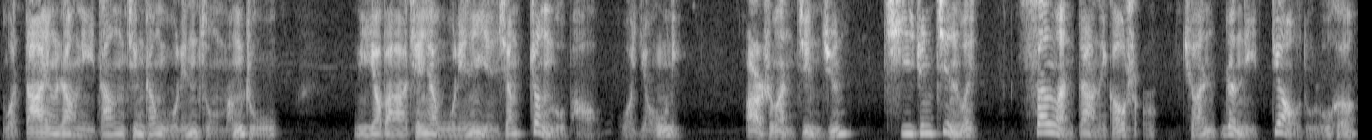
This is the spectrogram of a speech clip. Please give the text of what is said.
我答应让你当京城武林总盟主，你要把天下武林引向正路跑，我有你，二十万禁军，七军禁卫，三万大内高手，全任你调度，如何？”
